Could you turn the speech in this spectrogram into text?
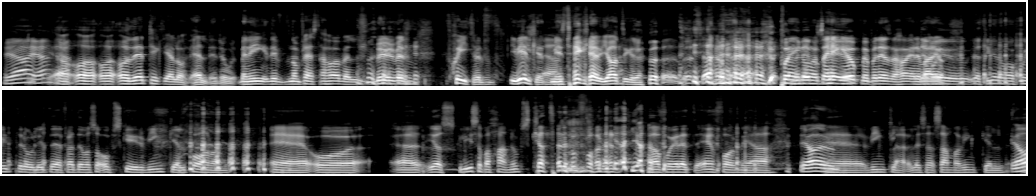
Ja, ja. Ja, ja. och, och, och det tyckte jag låter väldigt roligt. Men det, de flesta hör väl, bryr väl, skiter väl i vilket Ja. misstänker jag. Jag tycker På en gång så hänger jag upp mig på det så hör jag det, Det var varje ju, jag tycker det var skitroligt eh, för att det var så obskyr vinkel på honom. Eh, och jag skulle gissa på att han uppskattade att få den. Ja. Han får ju rätt enformiga Ja, eh, vinklar, eller så, samma vinkel om och Ja,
